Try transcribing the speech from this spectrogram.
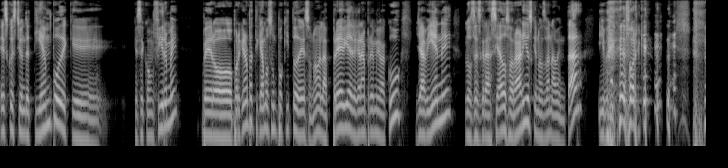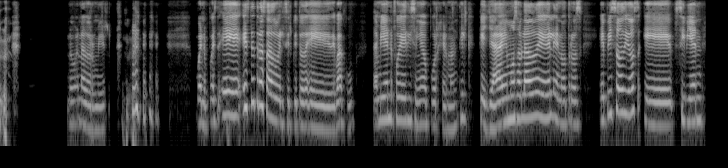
Es cuestión de tiempo de que, que se confirme pero, ¿por qué no platicamos un poquito de eso, no? La previa del Gran Premio Bakú ya viene, los desgraciados horarios que nos van a aventar y porque no van a dormir. bueno, pues eh, este trazado, el circuito de, eh, de Bakú, también fue diseñado por Hermann Tilk, que ya hemos hablado de él en otros episodios. Eh, si bien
